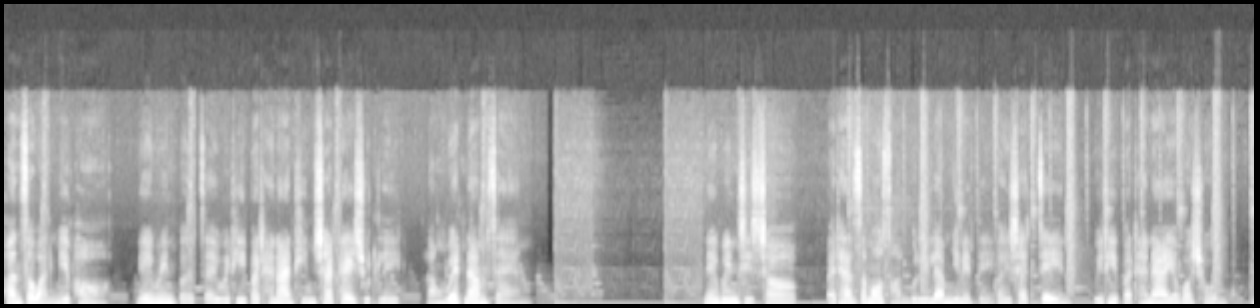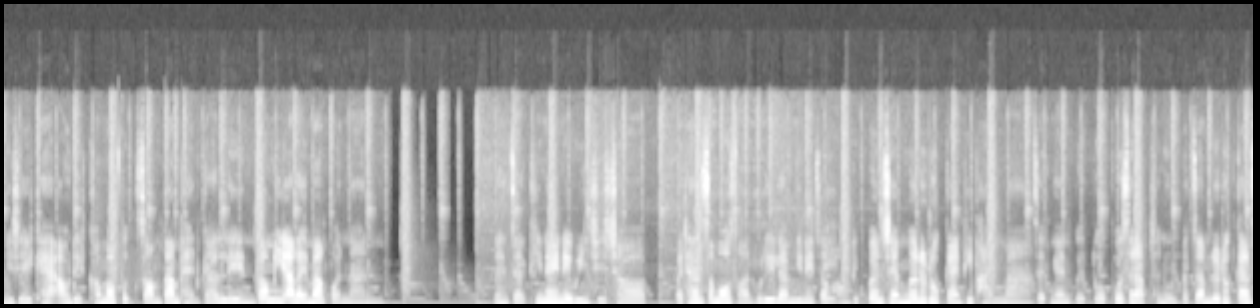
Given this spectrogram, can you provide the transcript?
พรสวรรค์ไม่พอ เนวินเปิดใจวิธีพัฒนาทีมชาติไทยชุดเล็ก หลังเวียดนามแซง เนวินชิดชอบ ประธานสโมสรบุรีรัมย์ยูไนเต็ดเผยชัดเจน วิธีพัฒนาเยาวชน ไม่ใช่แค่เอาเด็กเข้ามาฝึกซ้อมตามแผนการเล่น ต้องมีอะไรมากกว่านั้น หลังจากที่นายเนวินชิดชอบ ประธานสโมสรบุรีรัมย์ยูไนเต็ดของทริปเปิลแชมป์เมื่อฤดูกาลที่ผ่านมา จัดงานเปิดตัวผู้สนับสนุนประจำฤดูกาล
